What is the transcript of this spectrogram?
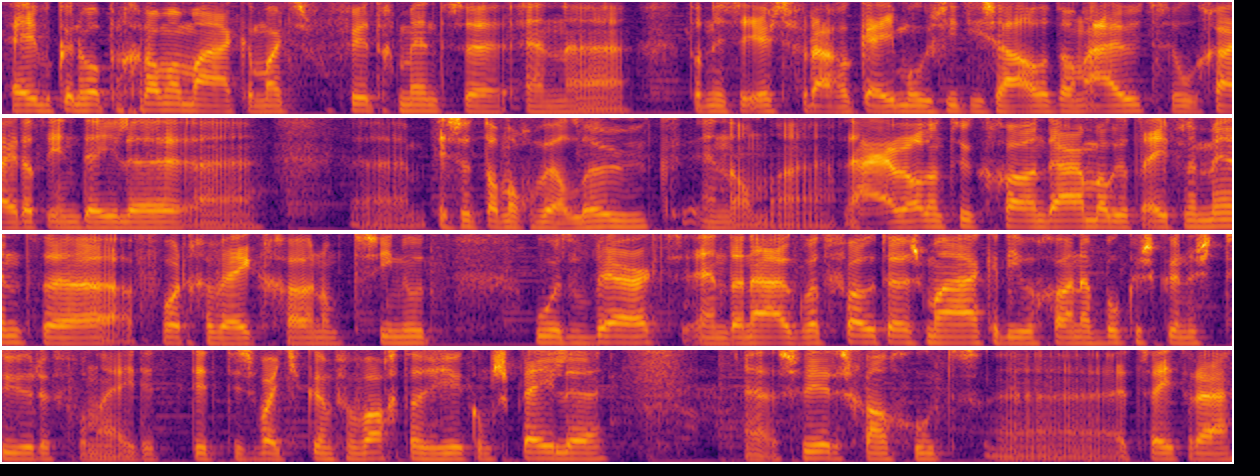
hey, we kunnen wel een programma maken, maar het is voor 40 mensen. En dan is de eerste vraag, oké, hoe ziet die zaal er dan uit? Hoe ga je dat indelen? Is het dan nog wel leuk? En dan, nou ja, wel natuurlijk gewoon daarom ook dat evenement vorige week. Gewoon om te zien hoe hoe het werkt. En daarna ook wat foto's maken die we gewoon naar boekers kunnen sturen. Van hey, dit, dit is wat je kunt verwachten als je hier komt spelen. De sfeer is gewoon goed, eh et cetera.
